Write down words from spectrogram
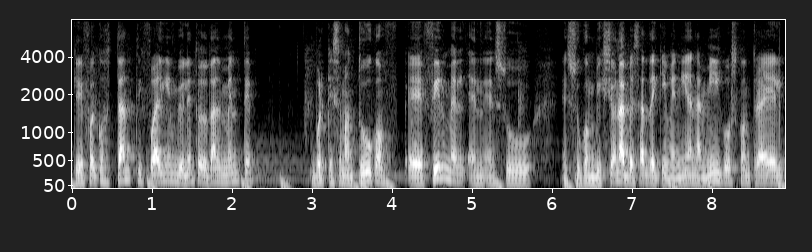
que fue constante y fue alguien violento totalmente porque se mantuvo eh, firme en, su, en su convicción a pesar de que venían amigos contra él,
